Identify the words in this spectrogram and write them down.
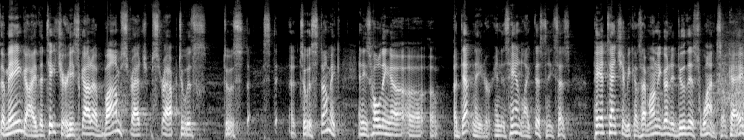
the main guy, the teacher, he's got a bomb strapped to his, to his, st- to his stomach, and he's holding a, a, a detonator in his hand like this, and he says, Pay attention because I'm only going to do this once, okay?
